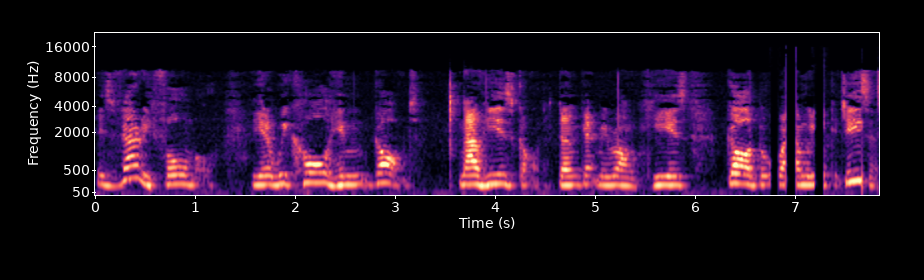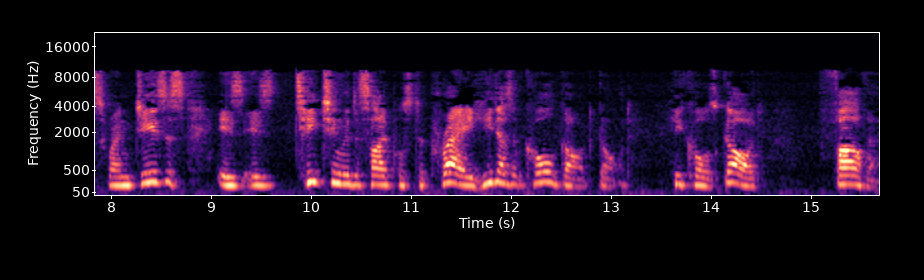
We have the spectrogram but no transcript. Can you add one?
is very formal. You know, we call him God. Now, he is God, don't get me wrong, he is God, but when we look at Jesus, when Jesus is, is teaching the disciples to pray, he doesn't call God God. He calls God Father.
